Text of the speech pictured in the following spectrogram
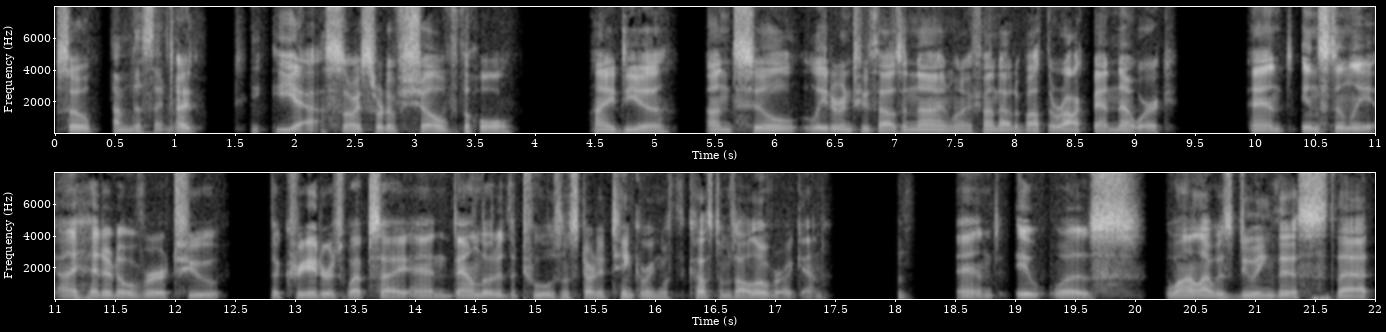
So I'm the same. I- yeah, so I sort of shelved the whole idea until later in 2009 when I found out about the Rock Band Network. And instantly I headed over to the creator's website and downloaded the tools and started tinkering with the customs all over again. And it was while I was doing this that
